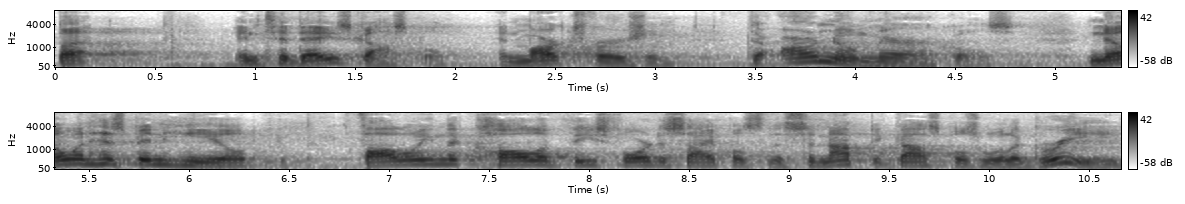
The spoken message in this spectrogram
But in today's gospel, in Mark's version, there are no miracles. No one has been healed. Following the call of these four disciples, the Synoptic Gospels will agree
